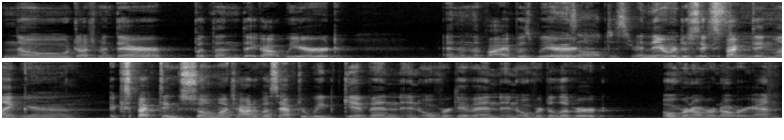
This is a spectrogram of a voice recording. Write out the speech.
No judgment there. But then they got weird. And then the vibe was It weird. was all just and they were just expecting like yeah. expecting so much out of us after we'd given and overgiven and over delivered over and over and over again.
